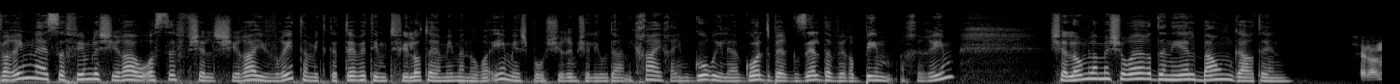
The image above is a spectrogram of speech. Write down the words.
שברים נאספים לשירה הוא אוסף של שירה עברית המתכתבת עם תפילות הימים הנוראים. יש בו שירים של יהודה עמיחי, חיים גורי, לאה גולדברג, זלדה ורבים אחרים. שלום למשורר דניאל באומגרטן. שלום.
